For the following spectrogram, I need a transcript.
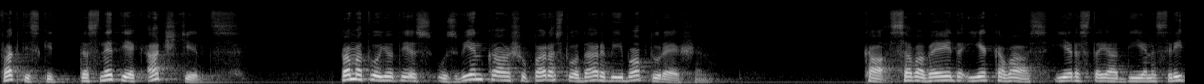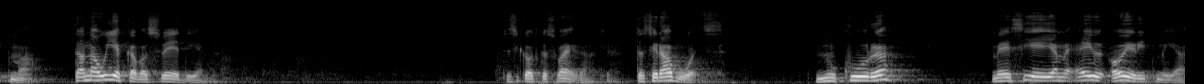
Faktiski tas netiek atšķirts, pamatojoties uz vienkāršu parasto darbību apturēšanu, kā sava veida iekavās ierastajā dienas ritmā. Tā nav iekava svētdiena. Tas ir kaut kas vairāk. Ja? Tas ir avots, no kura mēs ieejam oiritmijā,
